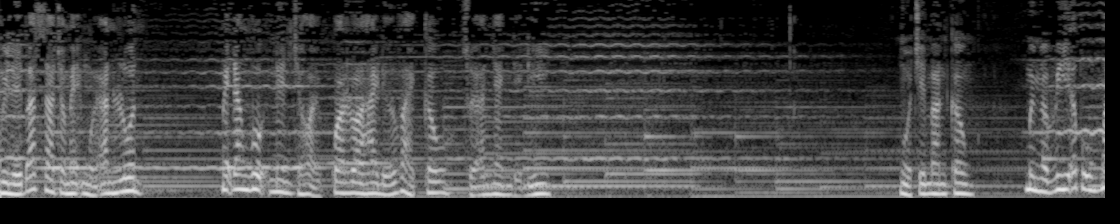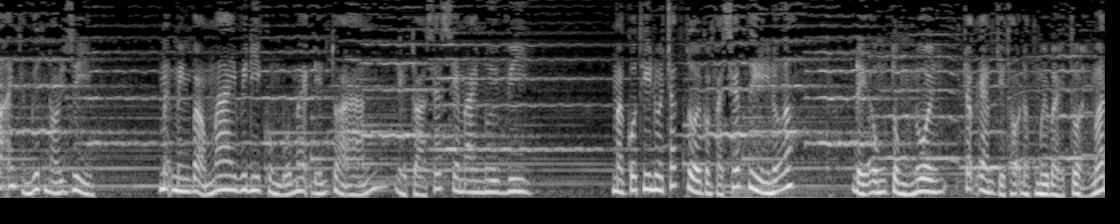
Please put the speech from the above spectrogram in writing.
Vi lấy bát ra cho mẹ ngồi ăn luôn. Mẹ đang vội nên chỉ hỏi qua loa hai đứa vài câu rồi ăn nhanh để đi. Ngồi trên ban công, mình và Vi ấp úng mãi chẳng biết nói gì. Mẹ mình bảo mai Vi đi cùng bố mẹ đến tòa án để tòa xét xem ai nuôi Vi. Mà cô Thi nuôi chắc rồi còn phải xét gì nữa. Để ông Tùng nuôi chắc em chỉ thọ được 17 tuổi mất.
